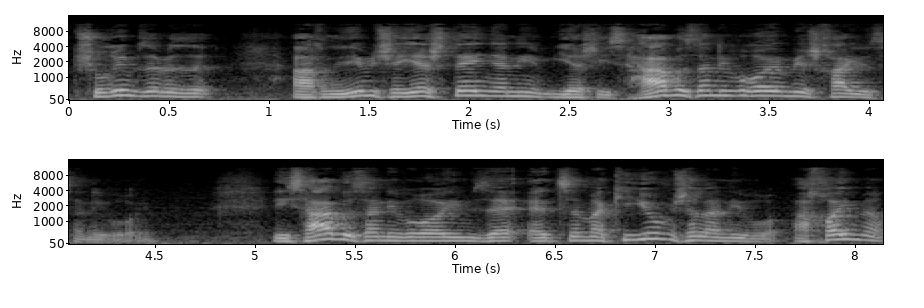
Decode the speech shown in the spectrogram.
קשורים זה בזה. אנחנו יודעים שיש שתי עניינים, יש איסהבוס הנברואים ויש חיוס הנברואים. איסהבוס הנברואים זה עצם הקיום של הנברוא, החוימר,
